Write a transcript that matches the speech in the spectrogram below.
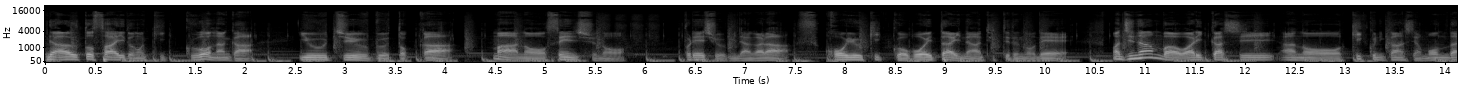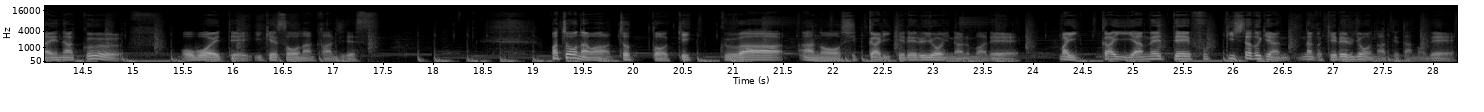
でアウトサイドのキックをなんか YouTube とかまああの選手のプレー集見ながらこういうキックを覚えたいなって言ってるので、まあ、次ナンバーはわりかしあのキックに関しては問題なく覚えていけそうな感じです。まあ、長男はちょっとキックはあのしっかり蹴れるようになるまで、まあ、一回やめて復帰した時はなんか蹴れるようになってたので、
